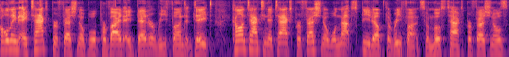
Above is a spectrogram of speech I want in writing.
Calling a tax professional will provide a better refund date. Contacting a tax professional will not speed up the refund. So most tax professionals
